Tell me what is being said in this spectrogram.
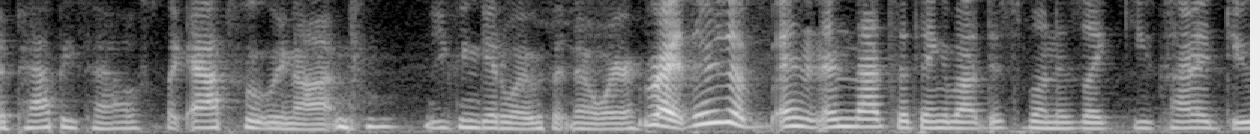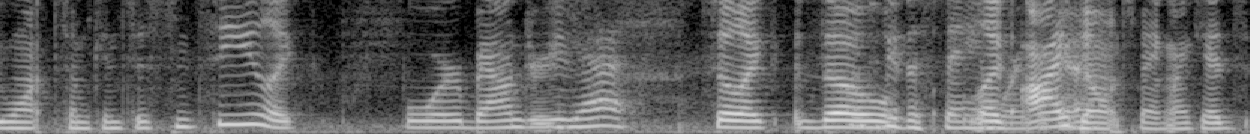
at Pappy's house. Like, absolutely not. you can get away with it nowhere. right. There's a, and and that's the thing about discipline is like you kind of do want some consistency, like for boundaries. Yes. So like though, be the same like I go. don't spank my kids,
